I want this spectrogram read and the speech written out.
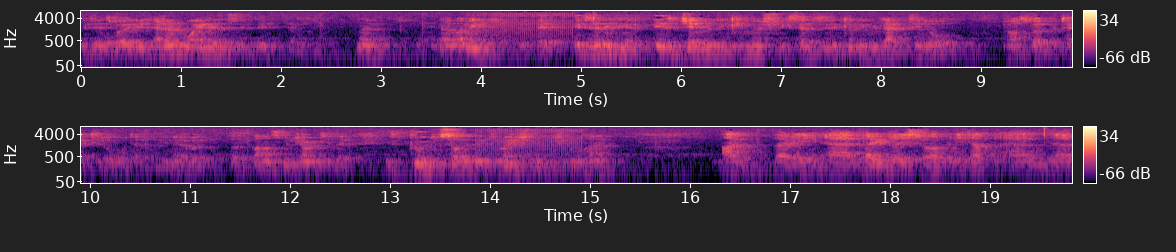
It is, but it, I don't know why it is. It, it, no. I mean, if there's anything that is generally commercially sensitive, it could be redacted or password protected or whatever, you know, but the vast majority of it is good, solid information that should all have. I'm very, uh, very pleased to open it up and uh,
